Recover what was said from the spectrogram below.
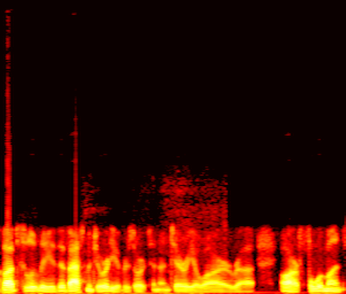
Oh, absolutely. The vast majority of resorts in Ontario are uh, are four months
